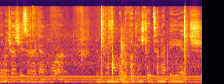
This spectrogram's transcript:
Let me try straightening again. Hold on. Let me get my motherfucking bitch.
